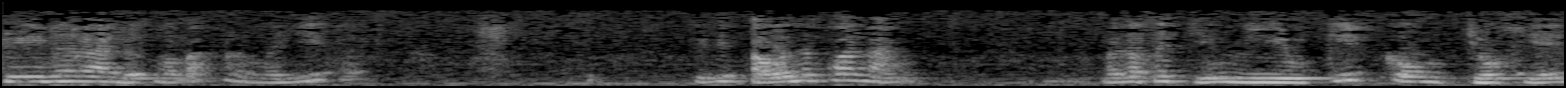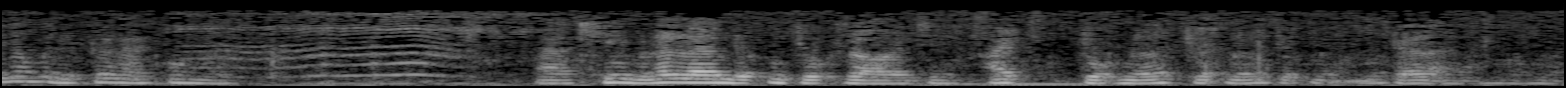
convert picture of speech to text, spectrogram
truy nó ra được mà bắt nó mà giết đó. thì cái tội nó quá nặng, mà nó phải chịu nhiều kiếp con chuột vậy nó mới được trở lại con người à, khi mà nó lên được con chuột rồi thì phải chuột nữa chuột nữa chuột nữa mới trở lại con người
